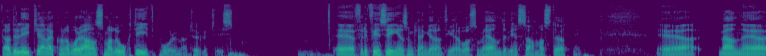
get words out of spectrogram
det hade lika gärna kunnat vara han som hade åkt dit på det naturligtvis. Eh, för det finns ingen som kan garantera vad som händer vid en sammanstötning. Eh, men eh,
